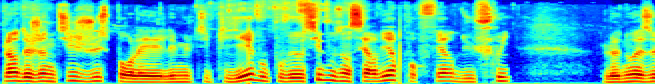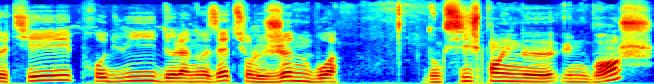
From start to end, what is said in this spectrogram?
plein de jeunes tiges juste pour les, multiplier. Vous pouvez aussi vous en servir pour faire du fruit. Le noisetier produit de la noisette sur le jeune bois. Donc si je prends une, une branche,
